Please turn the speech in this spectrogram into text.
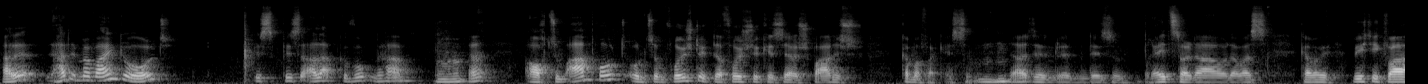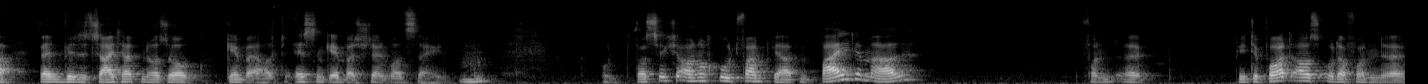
Hat, hat immer Wein geholt, bis, bis sie alle abgewunken haben. Mhm. Ja. Auch zum Abendbrot und zum Frühstück. Der Frühstück ist ja spanisch, kann man vergessen. Mhm. Ja, den, diesen Brezel da oder was. Kann man, wichtig war, wenn wir die Zeit hatten oder so, gehen wir halt essen, gehen wir, stellen wir uns dahin. Mhm. Und was ich auch noch gut fand, wir hatten beide Male von äh, Peter Port aus oder von äh,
